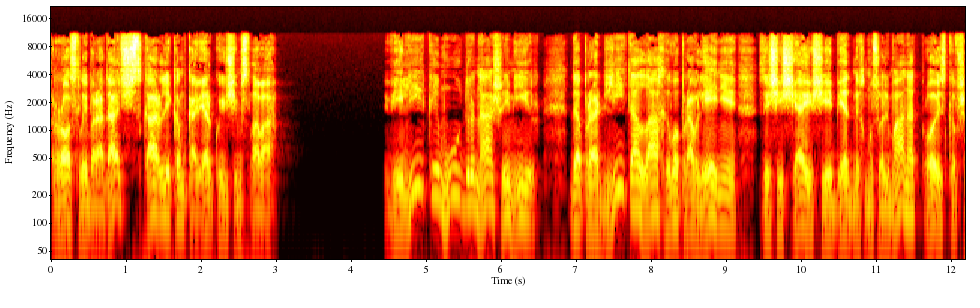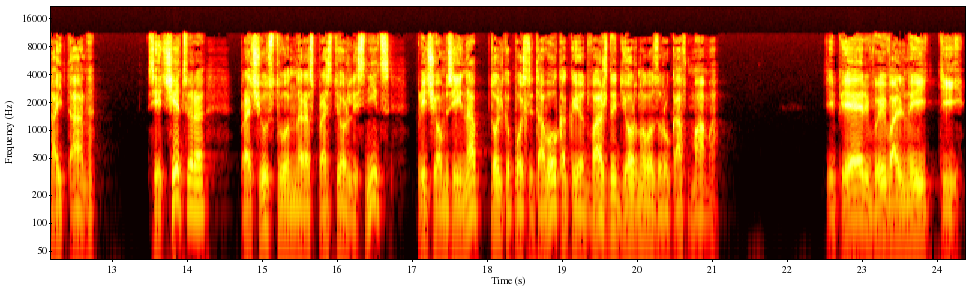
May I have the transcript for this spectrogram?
рослый бородач с карликом, коверкующим слова. Велик и мудр наш мир, да продлит Аллах его правление, защищающее бедных мусульман от происков шайтана. Все четверо прочувствованно распростерлись ниц, причем Зейнаб только после того, как ее дважды дернула за рукав мама. «Теперь вы вольны идти.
